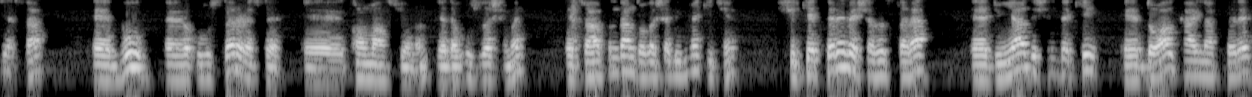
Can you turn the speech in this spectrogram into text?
yasa e, bu e, uluslararası e, konvansiyonun ya da uzlaşımın etrafından dolaşabilmek için şirketlere ve şahıslara e, dünya dışındaki e, doğal kaynakları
